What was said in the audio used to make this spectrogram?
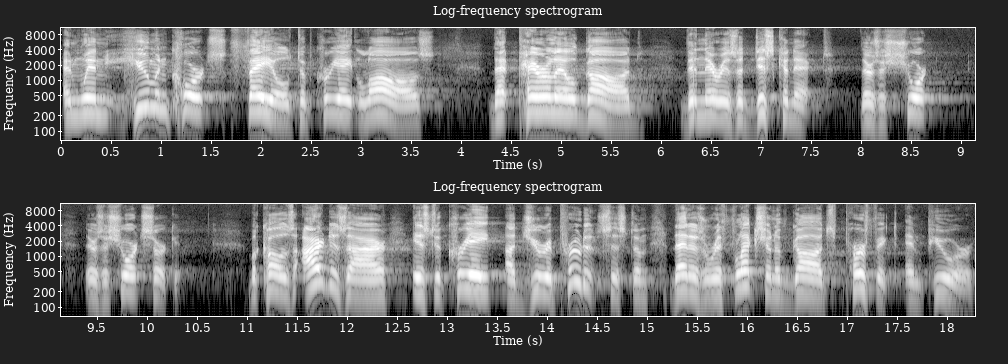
And when human courts fail to create laws that parallel God, then there is a disconnect. There's a short, there's a short circuit because our desire is to create a jurisprudence system that is a reflection of God's perfect and pure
